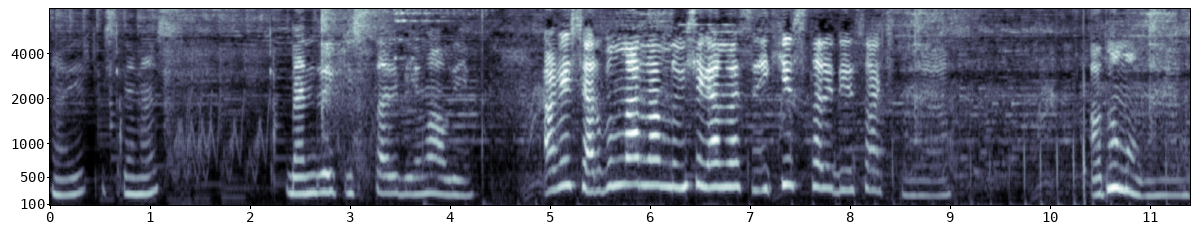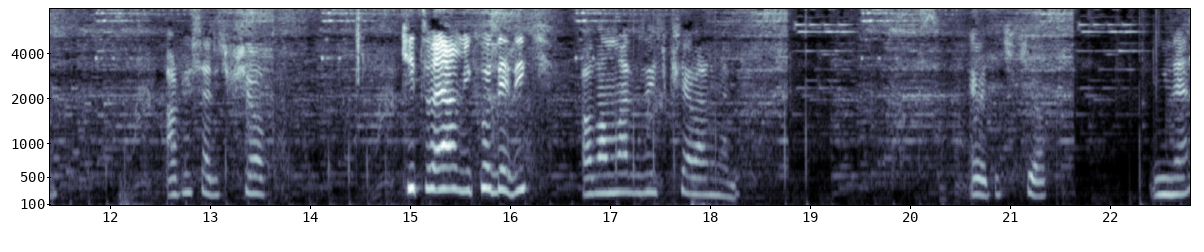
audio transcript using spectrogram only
Hayır istemez. Ben direkt 100 star hediyemi alayım. Arkadaşlar bunlardan da bir şey gelmezse 200 star hediyesi açtım ya. Adam oldum yani. Arkadaşlar hiçbir şey yok. Kit veya Miko dedik. Adamlar bize hiçbir şey vermedi. Evet hiçbir şey yok. Yine.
